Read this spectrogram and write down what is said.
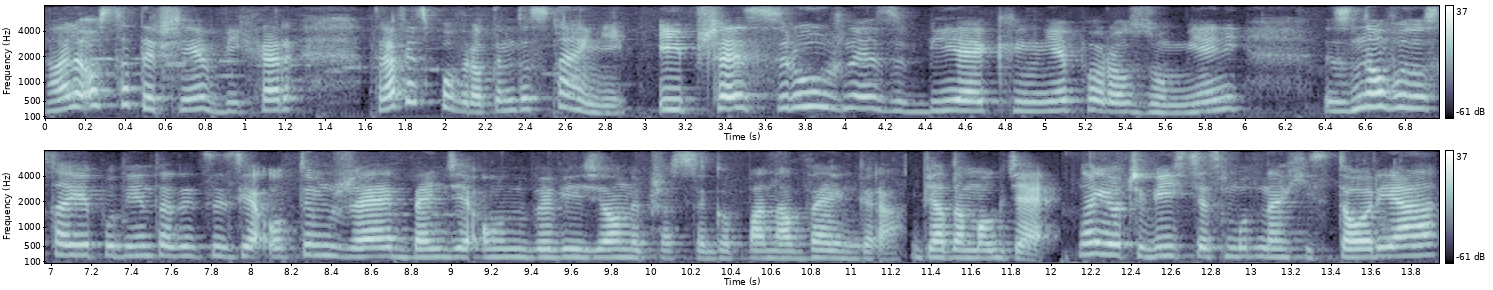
No ale ostatecznie wicher trafia z powrotem do stajni. I przez różny zbieg nieporozumień znowu zostaje podjęta decyzja o tym, że będzie on wywieziony przez tego pana Węgra. Wiadomo gdzie. No i oczywiście smutna historia.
